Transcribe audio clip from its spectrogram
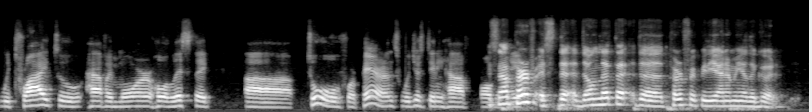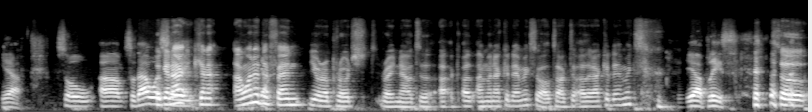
we try to have a more holistic uh, tool for parents. We just didn't have all. It's not data. perfect. It's the don't let the the perfect be the enemy of the good. Yeah. So um, so that was. But can a, I can I I want to yeah. defend your approach right now to uh, uh, I'm an academic, so I'll talk to other academics. yeah, please. so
